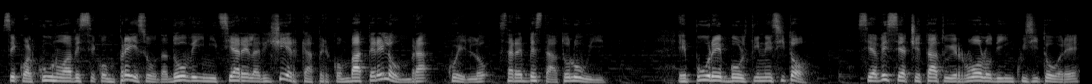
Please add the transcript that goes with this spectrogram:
Se qualcuno avesse compreso da dove iniziare la ricerca per combattere l'ombra, quello sarebbe stato lui. Eppure Boltin esitò. Se avesse accettato il ruolo di inquisitore,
